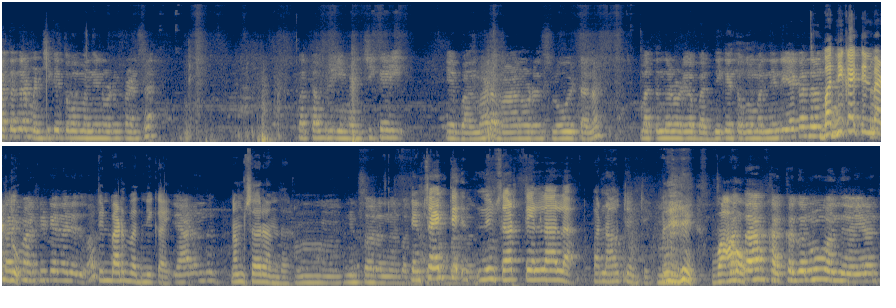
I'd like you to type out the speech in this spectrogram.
ಮತ್ತಂದ್ರ ಮೆಣಸಿಕಾಯಿ ತಗೊಂಡ್ ನೋಡ್ರಿ ಫ್ರೆಂಡ್ಸ್ ಕೊತ್ತಂಬರಿ ಮೆಣಸಿಕಾಯಿ ಏ ಬಂದ್ ಮಾಡಮ್ಮ. ನೋಡ್ರಿ ಸ್ಲೋ ಇಟ್ಟನ. ಮತ್ತಂದ್ರ ನೋಡಿ ಬದ್ನಿಕಾಯಿ ತಗೊಂಡ್ಬಂದಿನಿ ಯಾಕಂದ್ರೆ ಯಾಕಂದ್ರ ಬದ್ನಿಕಾಯಿ ತಿನ್ಬಾರ್ದು ಮಾರ್ಕೆಟ್ ಅದು ತಿನ್ಬಾರ್ದು ಬದ್ನಿಕಾಯಿ. ಯಾರಂದ್ರ ನಮ್ ಸರ್ ಅಂದ. ಹ್ಮ್ ನಿಮ್ ಸರ್ ಅಂದ ನಿಮ್ ಸರ್ ನಿಮ್ ಸರ್ ತಿನ್ನಲ್ಲ. ನಾವು ತಿಂತೀವಿ. ಕಕ್ಕಗನು ಒಂದ್ ಏನಂತ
